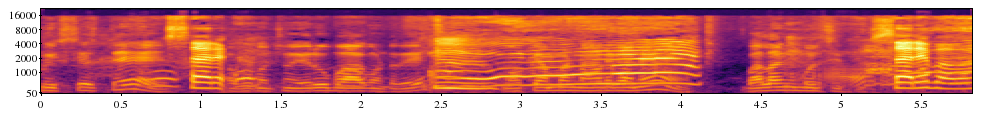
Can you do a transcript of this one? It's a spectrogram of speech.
మిక్స్ చేస్తే సరే. కొంచెం ఎరువు బాగుంటది. నాడగానే బలంగా మురిసింది సరే బాబా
